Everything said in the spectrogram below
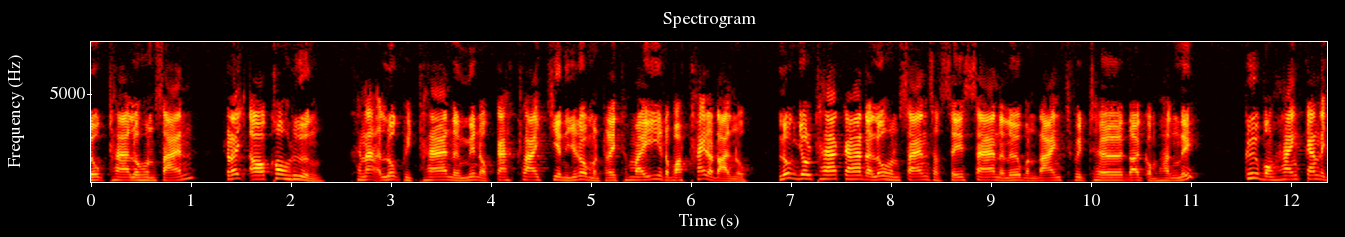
លោកថាលោកហ៊ុនសែនត្រេកអរខុសរឿងខណៈលោកភិថានៅមានឱកាសក្លាយជានាយករដ្ឋមន្ត្រីថ្មីរបស់ថៃដដែលនោះលោកយល់ថាការដែលលោកហ៊ុនសែនសរសេរសារនៅលើបណ្ដាញ Twitter ដោយកំហឹងនេះគឺបង្ហាញកាន់តែ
